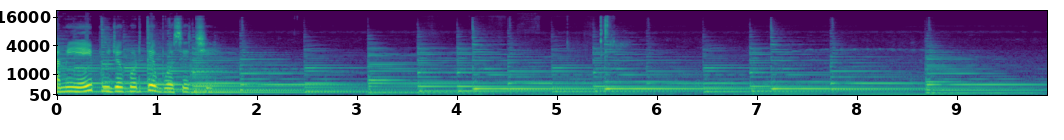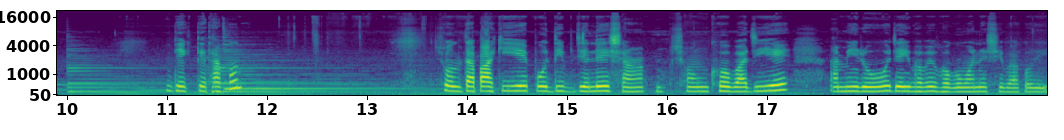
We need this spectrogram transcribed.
আমি এই পুজো করতে বসেছি। দেখতে থাকুন। চলতা পাকিয়ে, প্রদীপ জেলে শঙ্খ বাজিয়ে আমি রোজ এইভাবে ভগবানের সেবা করি।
